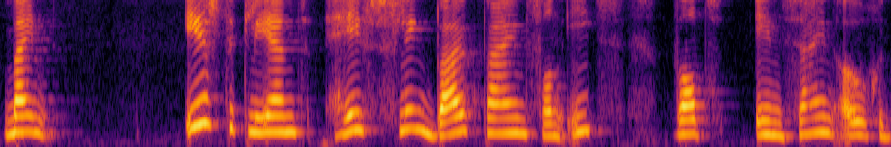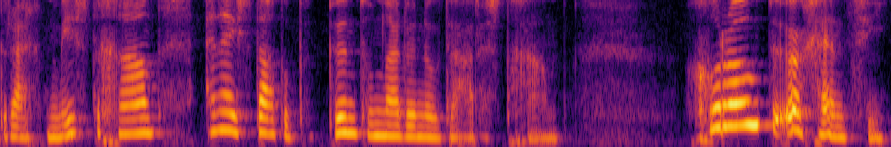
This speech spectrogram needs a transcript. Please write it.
Mijn eerste cliënt heeft flink buikpijn van iets wat in zijn ogen dreigt mis te gaan en hij staat op het punt om naar de notaris te gaan. Grote urgentie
